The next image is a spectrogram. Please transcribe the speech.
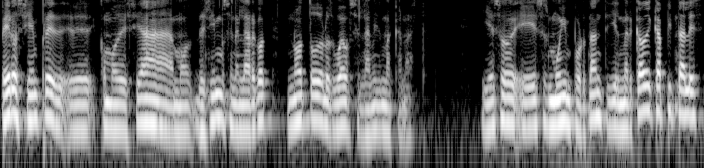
pero siempre, eh, como decíamos, decimos en el argot, no todos los huevos en la misma canasta. Y eso, eso es muy importante. Y el mercado de capitales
